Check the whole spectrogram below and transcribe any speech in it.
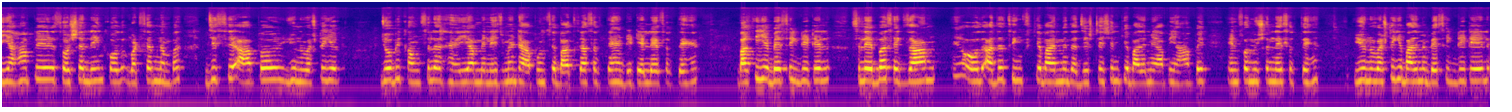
यहाँ पे सोशल लिंक और व्हाट्सएप नंबर जिससे आप यूनिवर्सिटी के जो भी काउंसलर हैं या मैनेजमेंट है, आप उनसे बात कर सकते हैं डिटेल ले सकते हैं। बाकी ये बेसिक डिटेल सिलेबस एग्ज़ाम और अदर थिंग्स के बारे में रजिस्ट्रेशन के बारे में आप यहाँ पे इंफॉर्मेशन ले सकते हैं। यूनिवर्सिटी के बारे में बेसिक डिटेल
